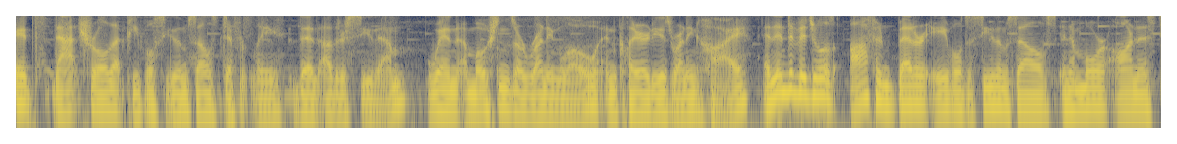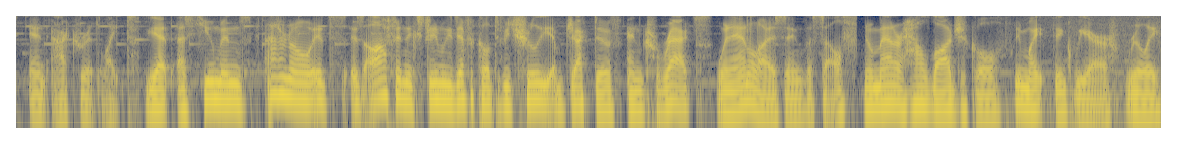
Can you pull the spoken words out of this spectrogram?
it's natural that people see themselves differently than others see them when emotions are running low and clarity is running high, an individual is often better able to see themselves in a more honest and accurate light. Yet, as humans, I don't know, it's, it's often extremely difficult to be truly objective and correct when analyzing the self, no matter how logical we might think we are, really.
